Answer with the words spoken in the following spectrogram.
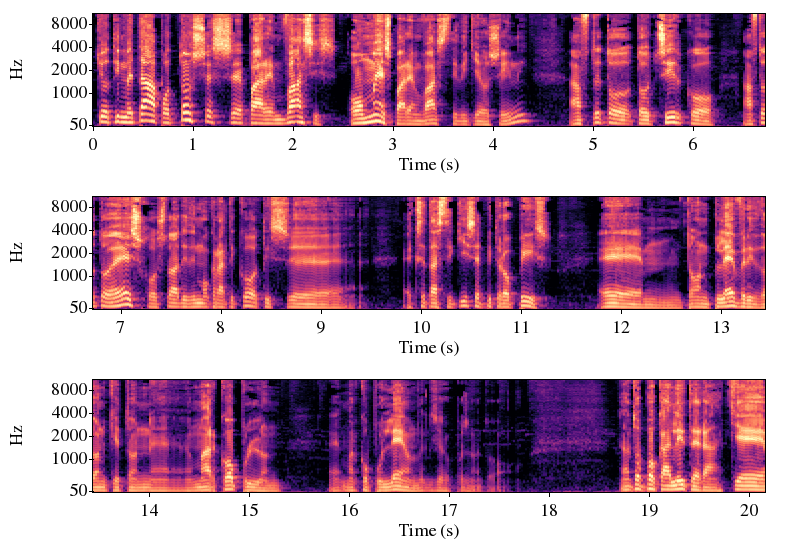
και ότι μετά από τόσες παρεμβάσεις, ομές παρεμβάσεις στη δικαιοσύνη αυτό το, το τσίρκο, αυτό το έσχος, το αντιδημοκρατικό της Εξεταστικής Επιτροπής ε, των Πλεύριδων και των ε, Μαρκόπουλων, ε, Μαρκοπουλαίων, δεν ξέρω πώς να το, να το πω καλύτερα, και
